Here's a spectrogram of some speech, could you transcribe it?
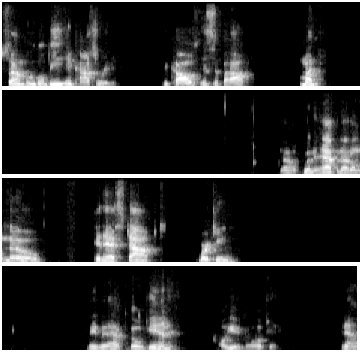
some who gonna be incarcerated because it's about money. Now, what happened, I don't know. It has stopped working. Maybe I have to go again. Oh, here you go. Okay. Now,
